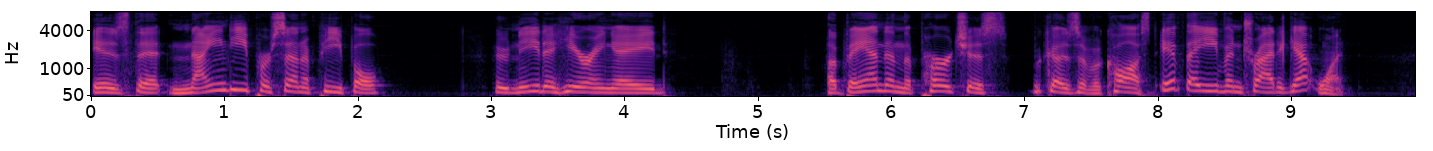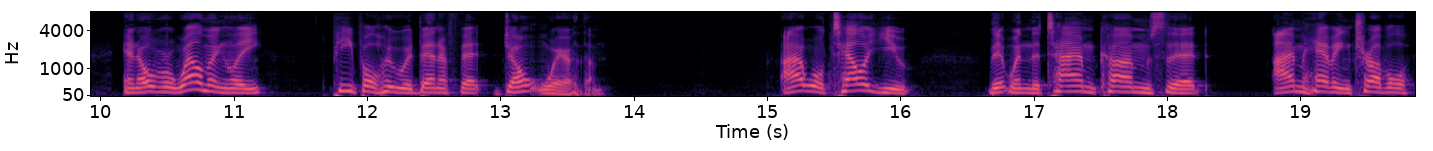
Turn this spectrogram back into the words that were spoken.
is that 90% of people who need a hearing aid abandon the purchase because of a cost, if they even try to get one. And overwhelmingly, people who would benefit don't wear them. I will tell you that when the time comes that I'm having trouble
